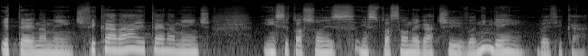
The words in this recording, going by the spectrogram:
eternamente, ficará eternamente em situações, em situação negativa. Ninguém vai ficar.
